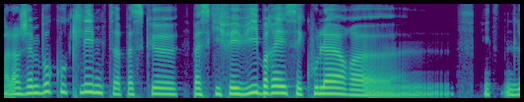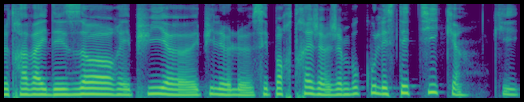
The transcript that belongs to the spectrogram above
Alors j'aime beaucoup Klimt parce que parce qu'il fait vibrer ses couleurs, euh, le travail des ors et puis euh, et puis ses portraits. J'aime beaucoup l'esthétique qu'il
